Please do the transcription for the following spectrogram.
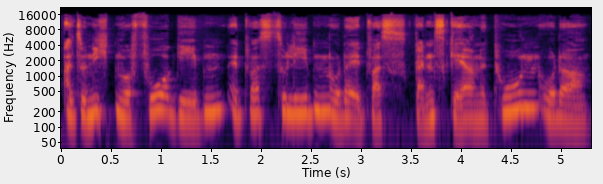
Also nicht nur vorgeben, etwas zu lieben oder etwas ganz gerne tun oder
